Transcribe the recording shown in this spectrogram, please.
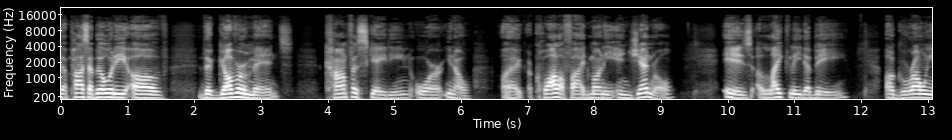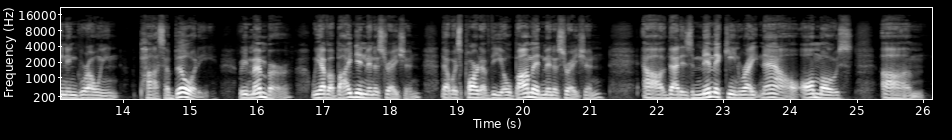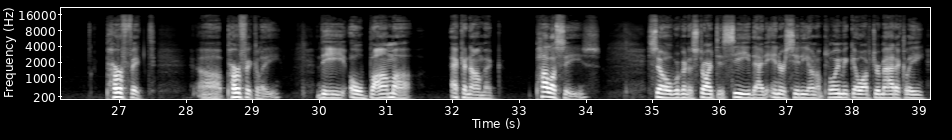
The possibility of the government confiscating or, you know, uh, qualified money in general is likely to be a growing and growing possibility. Remember, we have a Biden administration that was part of the Obama administration uh, that is mimicking right now almost um, perfect, uh, perfectly the Obama economic policies. So we're going to start to see that inner city unemployment go up dramatically.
